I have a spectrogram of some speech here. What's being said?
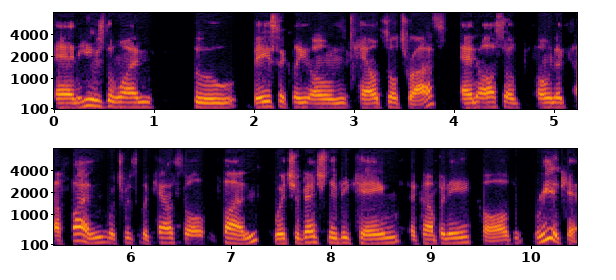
And he was the one who basically owned Counsel Trust and also owned a, a, fund, which was the Counsel Fund, which eventually became a company called RioCan.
